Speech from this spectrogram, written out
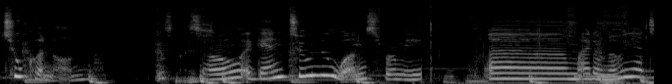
Toucannon. that's nice. So again, two new ones for me. Um, I don't know yet.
